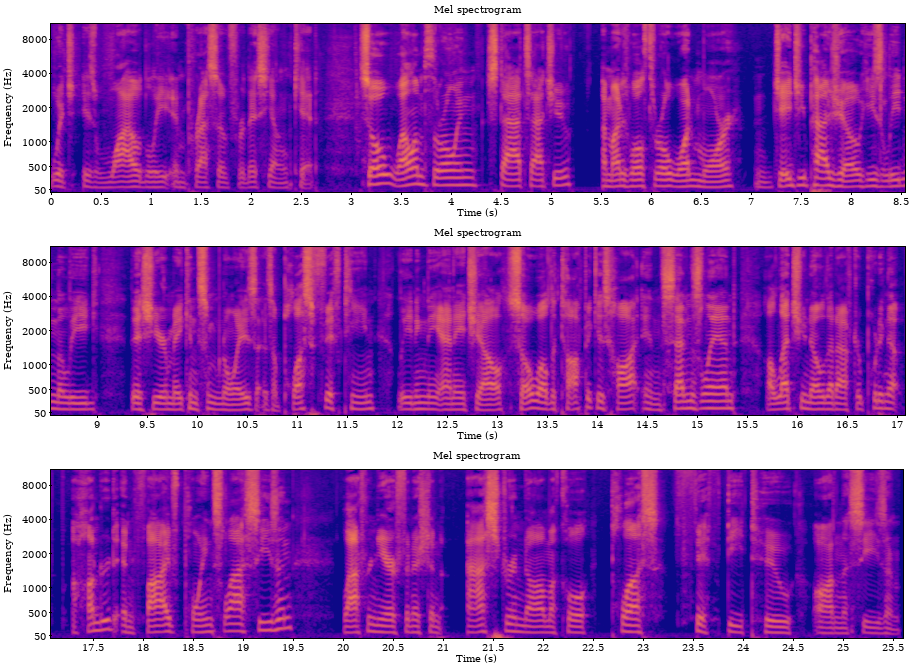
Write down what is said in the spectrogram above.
which is wildly impressive for this young kid. So while I'm throwing stats at you, I might as well throw one more. JG Pageau, he's leading the league this year, making some noise as a plus 15, leading the NHL. So while the topic is hot in Sensland, I'll let you know that after putting up 105 points last season, Lafreniere finished an astronomical plus 52 on the season.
